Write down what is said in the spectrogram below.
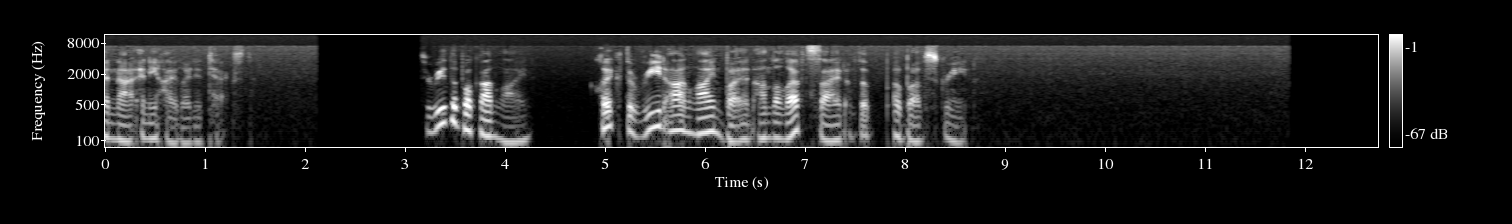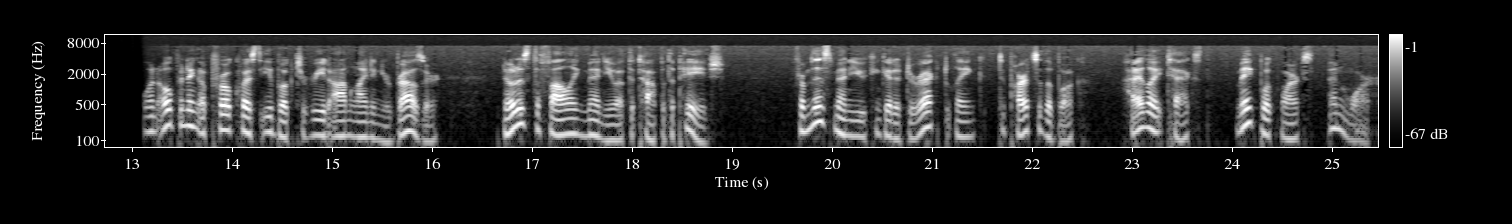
and not any highlighted text. To read the book online, click the Read Online button on the left side of the above screen. When opening a ProQuest ebook to read online in your browser, notice the following menu at the top of the page. From this menu you can get a direct link to parts of the book, highlight text, make bookmarks, and more.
